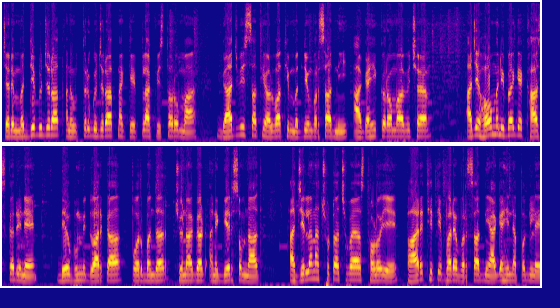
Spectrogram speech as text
જ્યારે મધ્ય ગુજરાત અને ઉત્તર ગુજરાતના કેટલાક વિસ્તારોમાં ગાજવીજ સાથે હળવાથી મધ્યમ વરસાદની આગાહી કરવામાં આવી છે. આજે હવામાન વિભાગે ખાસ કરીને દેવભૂમિ, દ્વારકા, પોરબંદર, જૂનાગઢ અને ગીર સોમનાથ આ જિલ્લાના છૂટાછવાયા સ્થળોએ ભારેથી તે ભારે વરસાદની આગાહીના પગલે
